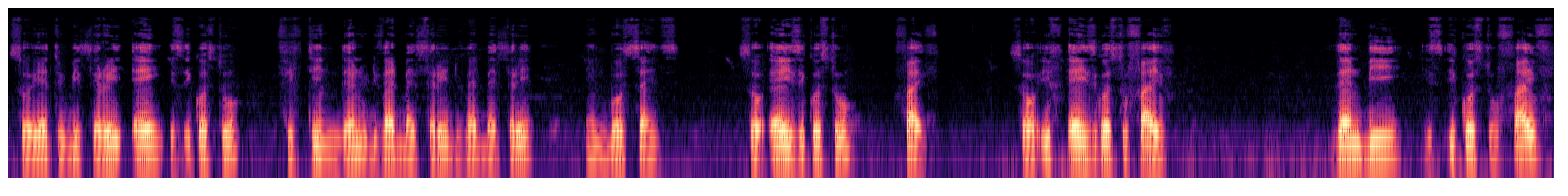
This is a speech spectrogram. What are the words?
So here it will be 3a is equals to 15 then we divide by 3 divide by 3 in both sides. So a is equals to 5 so if a is equals to 5 then b is equals to 5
